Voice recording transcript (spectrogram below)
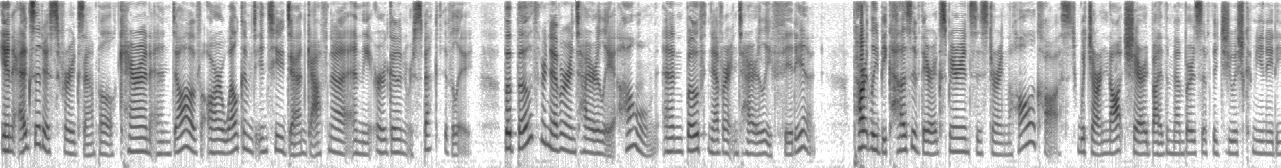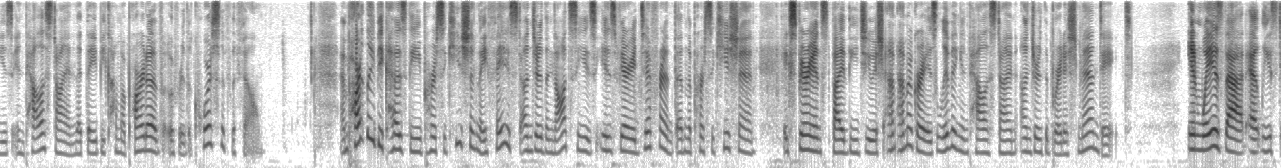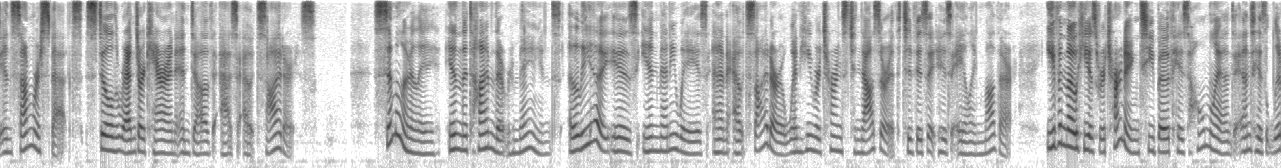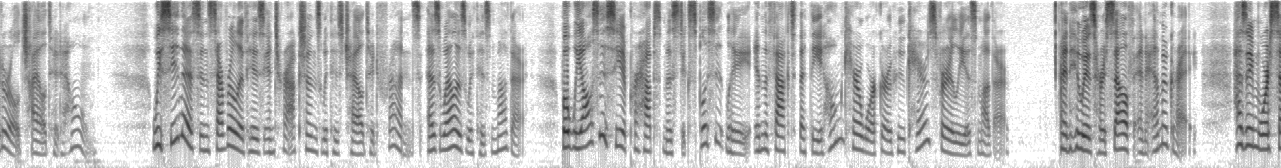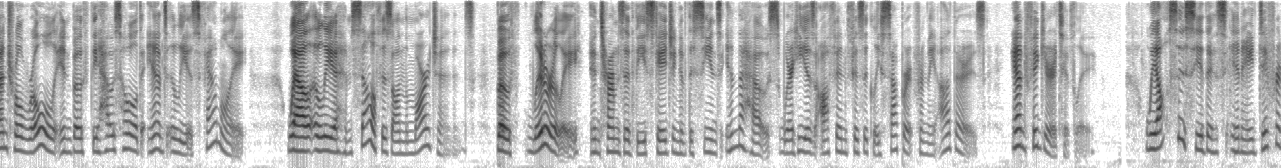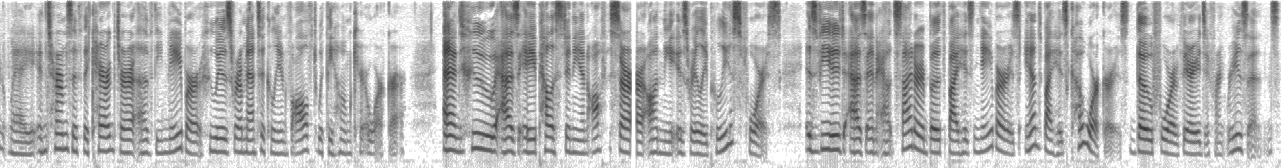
In Exodus, for example, Karen and Dov are welcomed into Dan Gafna and the Irgun respectively, but both are never entirely at home and both never entirely fit in partly because of their experiences during the Holocaust, which are not shared by the members of the Jewish communities in Palestine that they become a part of over the course of the film. And partly because the persecution they faced under the Nazis is very different than the persecution experienced by the Jewish emigres living in Palestine under the British Mandate in ways that, at least in some respects, still render Karen and Dov as outsiders. Similarly, in the time that remains, Elia is in many ways an outsider when he returns to Nazareth to visit his ailing mother, even though he is returning to both his homeland and his literal childhood home. We see this in several of his interactions with his childhood friends, as well as with his mother. But we also see it perhaps most explicitly in the fact that the home care worker who cares for Elia's mother, and who is herself an emigre, has a more central role in both the household and Elia's family, while Elia himself is on the margins, both literally in terms of the staging of the scenes in the house, where he is often physically separate from the others, and figuratively. We also see this in a different way in terms of the character of the neighbor who is romantically involved with the home care worker and who, as a Palestinian officer on the Israeli police force, is viewed as an outsider both by his neighbors and by his coworkers, though for very different reasons.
